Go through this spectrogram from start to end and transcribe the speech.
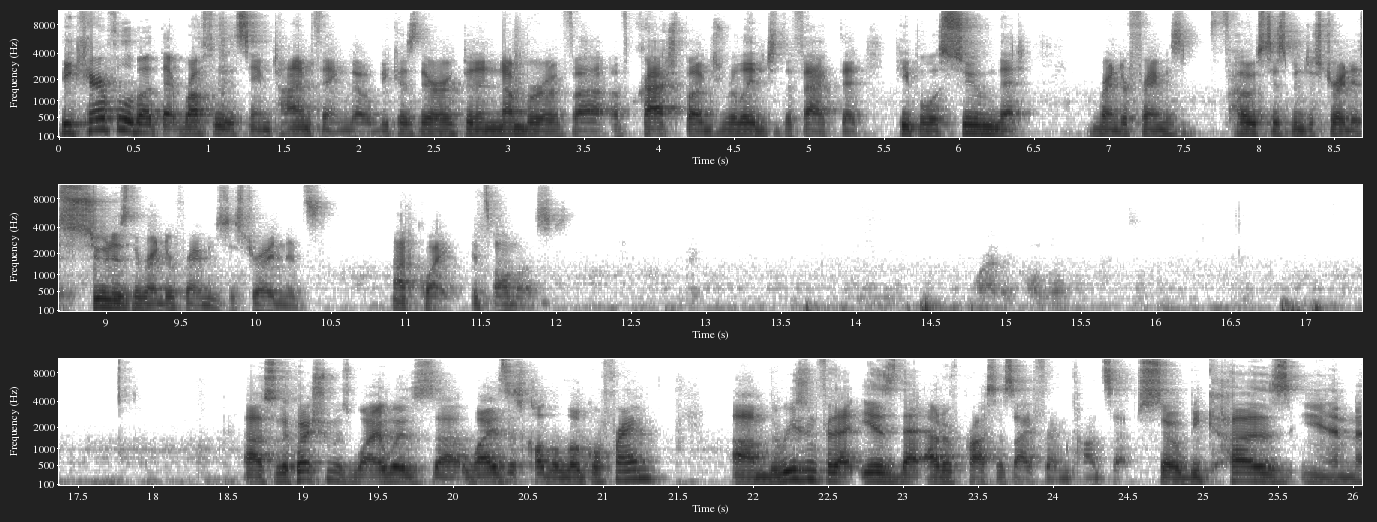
be careful about that roughly the same time thing, though, because there have been a number of, uh, of crash bugs related to the fact that people assume that render frame host has been destroyed as soon as the render frame is destroyed, and it's not quite. It's almost. Uh, so the question was, why was uh, why is this called a local frame? Um, the reason for that is that out of process iframe concept. So because in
